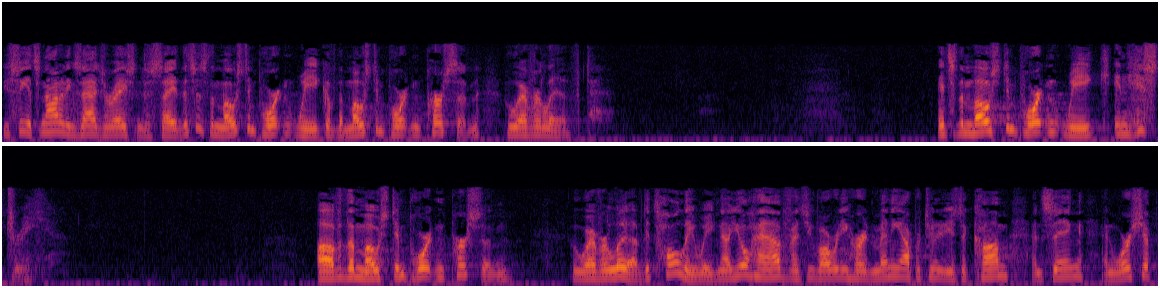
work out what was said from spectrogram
You see, it's not an exaggeration to say this is the most important week of the most important person who ever lived. It's the most important week in history of the most important person who ever lived. It's Holy Week. Now you'll have, as you've already heard, many opportunities to come and sing and worship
